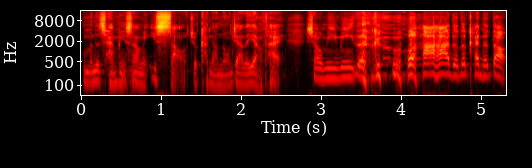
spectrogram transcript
我们的产品上面一扫，就看到农家的样态，笑眯眯的，哇哈哈的都看得到。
